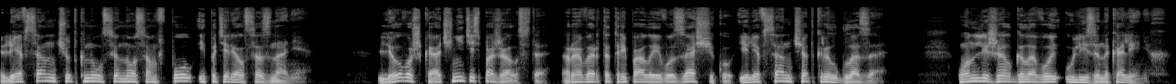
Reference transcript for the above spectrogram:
Лев Сан чуткнулся носом в пол и потерял сознание. «Левушка, очнитесь, пожалуйста!» Роверта трепала его за щеку, и Лев Саныч открыл глаза. Он лежал головой у Лизы на коленях.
